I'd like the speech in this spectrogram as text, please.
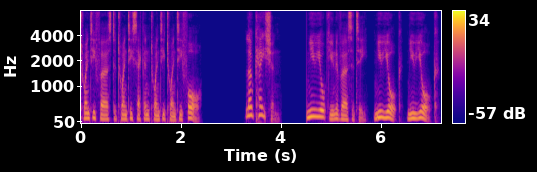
21 to 22, 2024. Location New York University, New York, New York.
